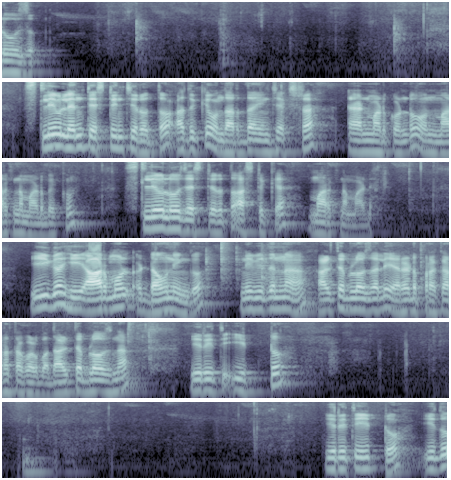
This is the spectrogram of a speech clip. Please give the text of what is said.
ಲೂಸು. ಸ್ಲೀವ್ ಲೆಂತ್ ಎಷ್ಟು ಇಂಚ್ ಇರುತ್ತೋ ಅದಕ್ಕೆ ಒಂದು ಅರ್ಧ ಇಂಚ್ ಎಕ್ಸ್ಟ್ರಾ ಆ್ಯಡ್ ಮಾಡಿಕೊಂಡು ಒಂದು ಮಾರ್ಕ್ನ ಮಾಡಬೇಕು. ಸ್ಲೀವ್ ಲೂಸ್ ಎಷ್ಟಿರುತ್ತೋ ಅಷ್ಟಕ್ಕೆ ಮಾರ್ಕ್ನ ಮಾಡಿ. ಈಗ ಈ ಆರ್ಮೋಲ್ ಡೌನಿಂಗು, ನೀವು ಇದನ್ನು ಅಳತೆ ಬ್ಲೌಸಲ್ಲಿ ಎರಡು ಪ್ರಕಾರ ತಗೊಳ್ಬೋದು. ಅಳತೆ ಬ್ಲೌಸ್ನ ಈ ರೀತಿ ಇಟ್ಟು ಈ ರೀತಿ ಇಟ್ಟು ಇದು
